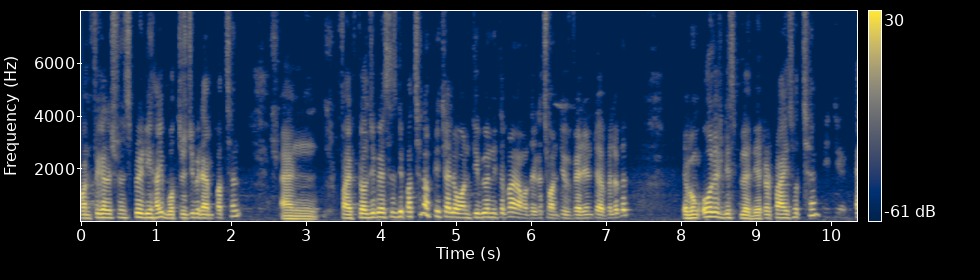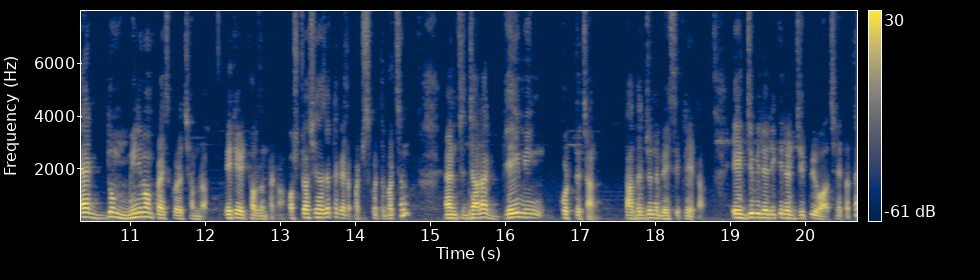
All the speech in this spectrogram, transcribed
কনফিগারেশন স্পিডই হাই বত্রিশ জিবি র্যাম পাচ্ছেন। And five twelve GB SSD পাচ্ছেন? আপনি চাইলে ওয়ান টিবিও নিতে পারেন। আমাদের কাছে ওয়ান টিবি ভ্যারিয়েন্ট অ্যাভেলেবেল এবং ওলেড ডিসপ্লে দিয়ে এটার প্রাইস হচ্ছে একদম মিনিমাম প্রাইস করেছি আমরা। এইটি এইট থাউজেন্ড টাকা। অষ্টআশি হাজার টাকা এটা পারচেস করতে পারছেন। অ্যান্ড যারা গেমিং করতে চান তাদের জন্য বেসিকলি এটা। এইট জিবি ডেডিকেটেড জিপিও আছে এটাতে।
